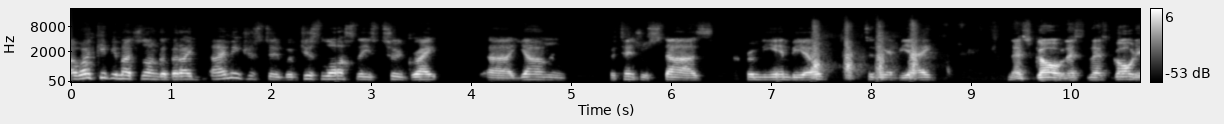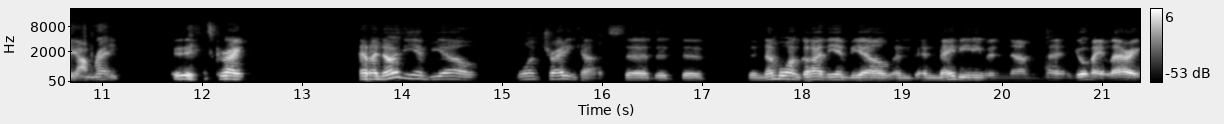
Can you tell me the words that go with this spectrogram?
I won't keep you much longer, but I, I'm interested. We've just lost these two great uh, young potential stars from the NBL to the NBA. Let's go. Let's let's go there. I'm ready. It's great. And I know the NBL want trading cards. The the the, the number one guy in the NBL, and, and maybe even um, uh, your mate Larry,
